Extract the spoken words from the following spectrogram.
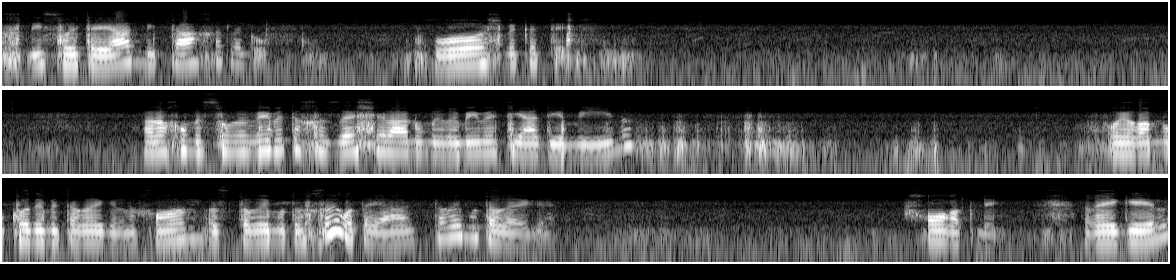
הכניסו את היד מתחת לגוף, ראש וכתף. אנחנו מסובבים את החזה שלנו, מרימים את יד ימין, או הרמנו קודם את הרגל, נכון? אז תרימו, תחזירו את היד, תרימו את הרגל. אחורה פנה. רגל,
